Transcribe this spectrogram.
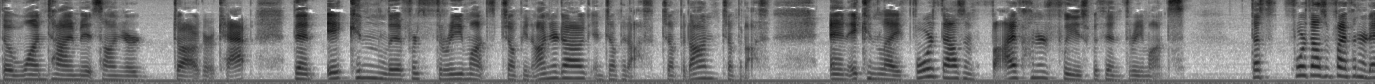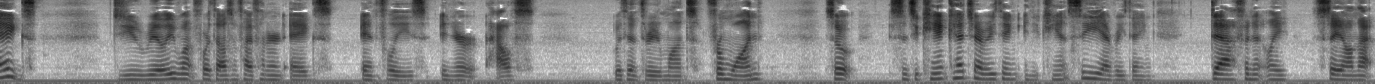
the one time it's on your dog or cat, then it can live for 3 months jumping on your dog and jumping off, jumping on, jumping off. And it can lay 4,500 fleas within 3 months. That's 4,500 eggs. Do you really want 4,500 eggs and fleas in your house within 3 months from one? So, since you can't catch everything and you can't see everything, definitely stay on that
